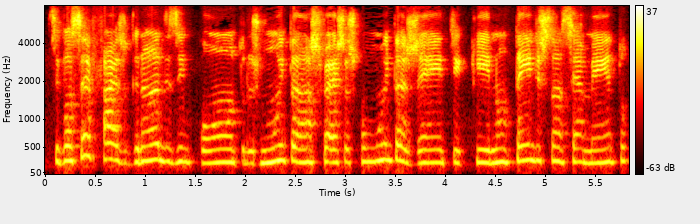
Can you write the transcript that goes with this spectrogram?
se você faz grandes encontros, muitas festas com muita gente que não tem distanciamento,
